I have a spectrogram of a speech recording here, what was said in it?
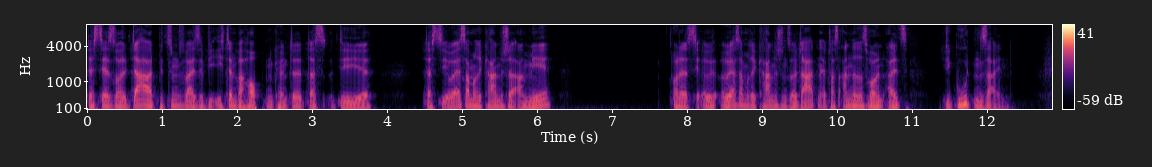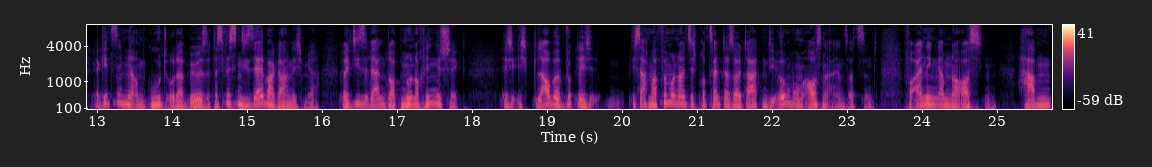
dass der Soldat, beziehungsweise wie ich dann behaupten könnte, dass die, dass die US-amerikanische Armee oder dass die US-amerikanischen Soldaten etwas anderes wollen als die Guten sein. Da geht es nicht mehr um gut oder böse. Das wissen die selber gar nicht mehr, weil diese werden dort nur noch hingeschickt. Ich, ich glaube wirklich, ich sag mal, 95% der Soldaten, die irgendwo im Außeneinsatz sind, vor allen Dingen am Nahosten, haben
